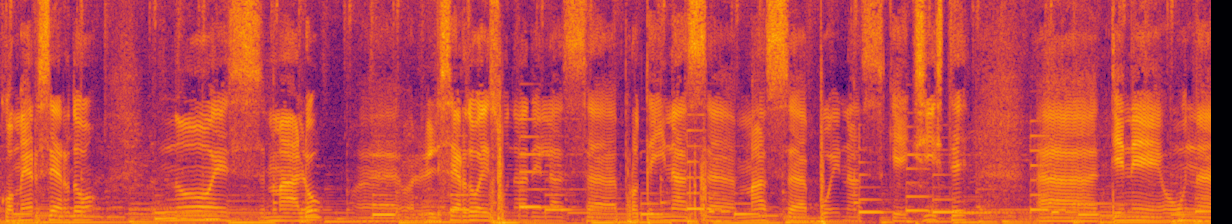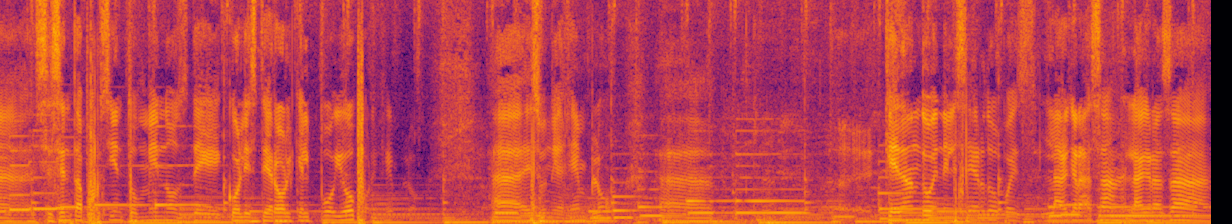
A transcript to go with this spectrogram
Comer cerdo no es malo. Uh, el cerdo es una de las uh, proteínas uh, más buenas que existe. tiene un 60% menos de colesterol que el pollo, por ejemplo. es un ejemplo. Quedando en el cerdo, pues la grasa, la grasa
